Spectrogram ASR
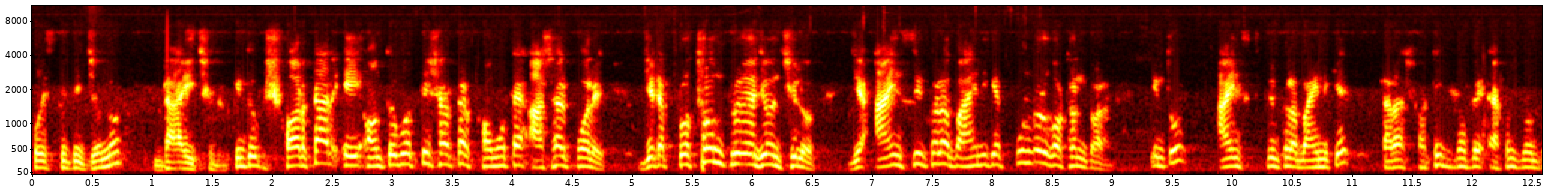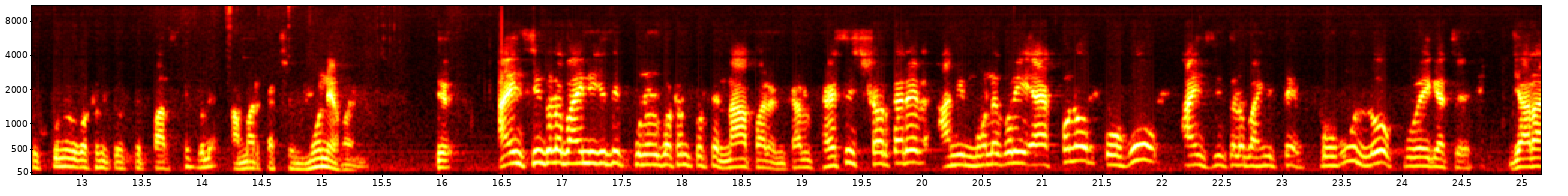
পরিস্থিতির জন্য দায়ী ছিল। কিন্তু সরকার, এই অন্তর্বর্তী সরকার ক্ষমতায় আসার পরে যেটা প্রথম প্রয়োজন ছিল যে আইন শৃঙ্খলা বাহিনীকে পুনর্গঠন করা। কিন্তু আইন শৃঙ্খলা বাহিনীকে তারা সঠিকভাবে এখন পর্যন্ত পুনর্গঠন করতে পারছে বলে আমার কাছে মনে হয় না। যে আইন শৃঙ্খলা বাহিনী যদি পুনর্গঠন করতে না পারেন, কারণ ফ্যাসিস্ট সরকারের আমি মনে করি এখনও বহু আইন শৃঙ্খলা বাহিনীতে বহু লোক রয়ে গেছে যারা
